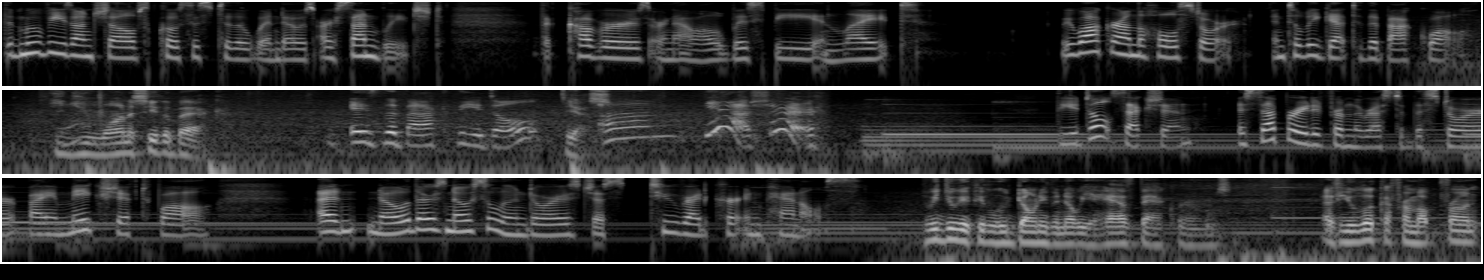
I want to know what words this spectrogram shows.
The movies on shelves closest to the windows are sun bleached. The covers are now all wispy and light. We walk around the whole store until we get to the back wall. Did you want to see the back? Is the back the adult? Yes. Um, yeah, sure. The adult section is separated from the rest of the store by a makeshift wall. And no, there's no saloon doors, just two red curtain panels. We do get people who don't even know we have back rooms. If you look from up front,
